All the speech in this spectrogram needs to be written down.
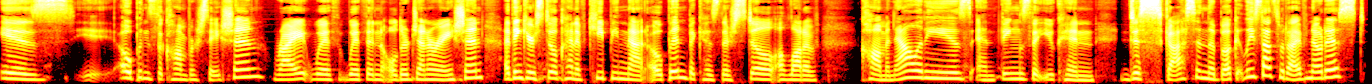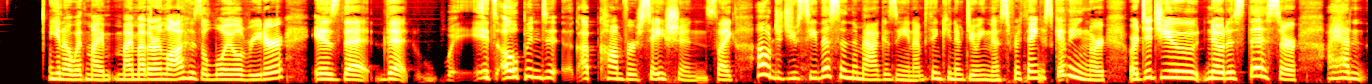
is opens the conversation right with with an older generation. I think you're still kind of keeping that open because there's still a lot of commonalities and things that you can discuss in the book. At least that's what i've noticed you know with my my mother-in-law who's a loyal reader is that that it's opened up conversations like oh did you see this in the magazine? I'm thinking of doing this for thanksgiving or or did you notice this? Or i hadn't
